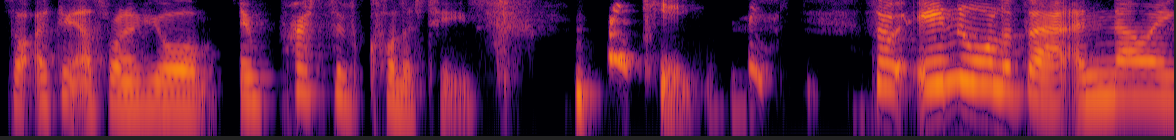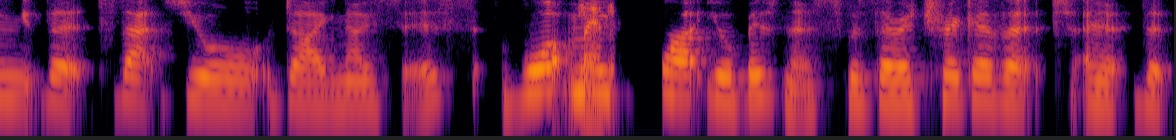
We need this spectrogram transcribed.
So I think that's one of your impressive qualities. Thank you. So, in all of that, and knowing that that's your diagnosis, what made you start your business? Was there a trigger that uh, that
